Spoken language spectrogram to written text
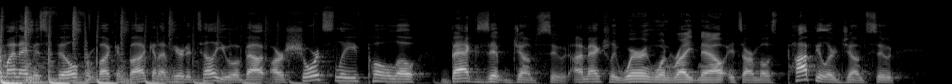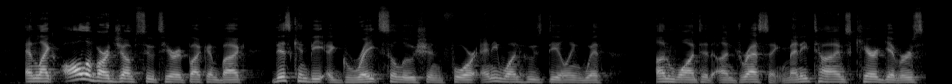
my name is Phil from Buck and Buck, and I'm here to tell you about our short sleeve polo back zip jumpsuit. I'm actually wearing one right now. It's our most popular jumpsuit. And like all of our jumpsuits here at Buck and Buck, this can be a great solution for anyone who's dealing with unwanted undressing. Many times caregivers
